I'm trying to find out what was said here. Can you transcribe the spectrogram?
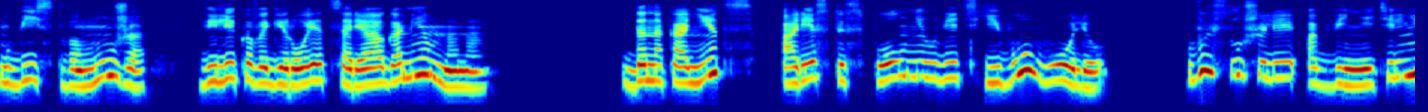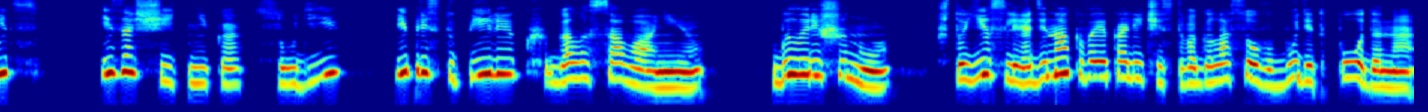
убийство мужа, великого героя царя Агамемнона. Да, наконец, арест исполнил ведь его волю. Выслушали обвинительниц и защитника, судьи, и приступили к голосованию. Было решено, что если одинаковое количество голосов будет подано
